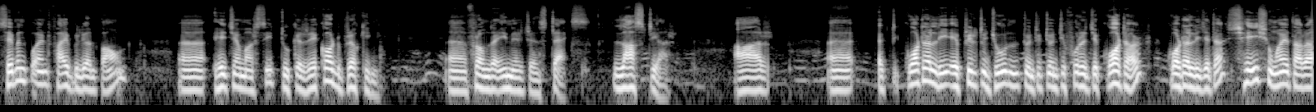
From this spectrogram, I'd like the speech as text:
7.5 billion pound, uh, HMRC took a record breaking uh, from the inheritance tax last year. আর uh, একটি quarterly April to June twenty twenty ফোরের যে কোয়ার্টার কোয়ার্টারলি যেটা সেই সময়ে তারা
